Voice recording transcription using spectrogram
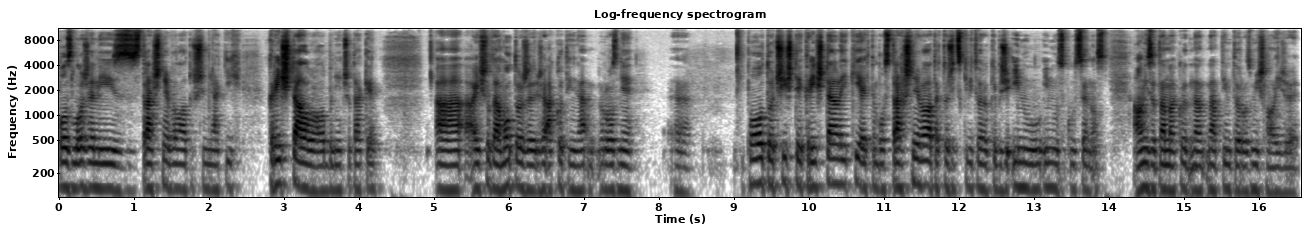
bol zložený z strašne veľa, tuším, nejakých kryštálov alebo niečo také. A, a išlo tam o to, že, že ako ty na, rôzne e, pootočíš tie kryštáliky a ich tam bolo strašne veľa, tak to vždy vytvára kebyže inú, inú skúsenosť. A oni sa tam ako nad, nad týmto rozmýšľali, že,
